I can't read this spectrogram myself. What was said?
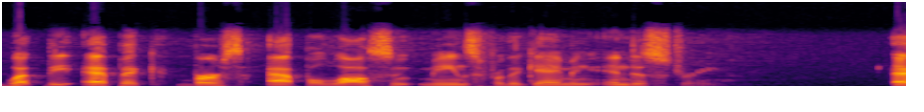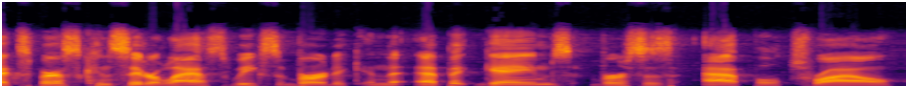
what the Epic versus Apple lawsuit means for the gaming industry. Experts consider last week's verdict in the Epic Games versus Apple trial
